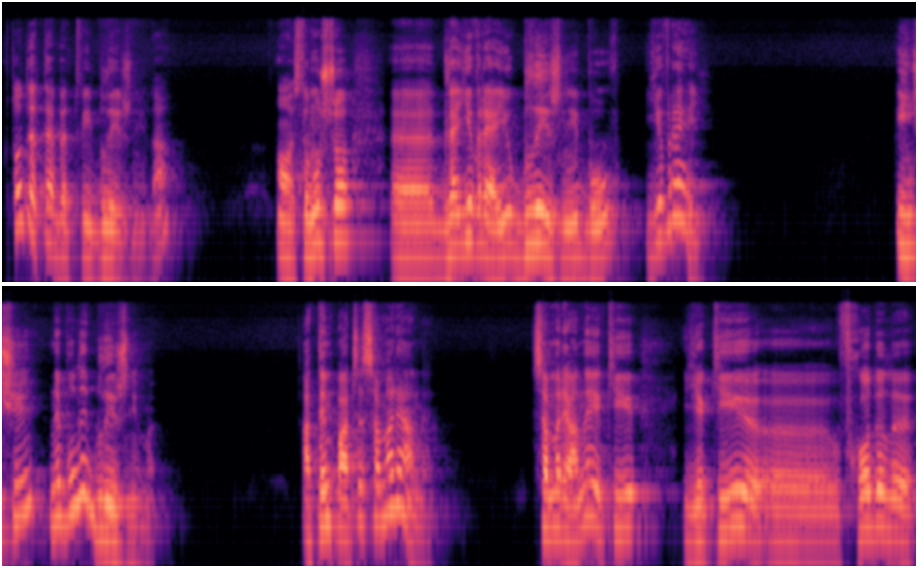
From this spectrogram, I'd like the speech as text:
Хто для тебе твій ближній? Да? Ось, тому що е, для євреїв ближній був єврей. Інші не були ближніми. А тим паче самаряни. Самаряни, які, які е, входили,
